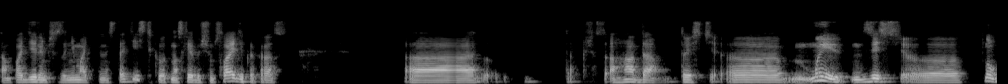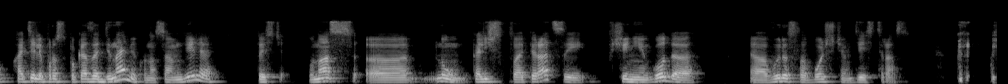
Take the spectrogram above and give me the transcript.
там поделимся занимательной статистикой. Вот на следующем слайде как раз. Так, сейчас, ага, да. То есть э, мы здесь э, ну, хотели просто показать динамику на самом деле. То есть у нас ну, количество операций в течение года выросло больше, чем в 10 раз.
